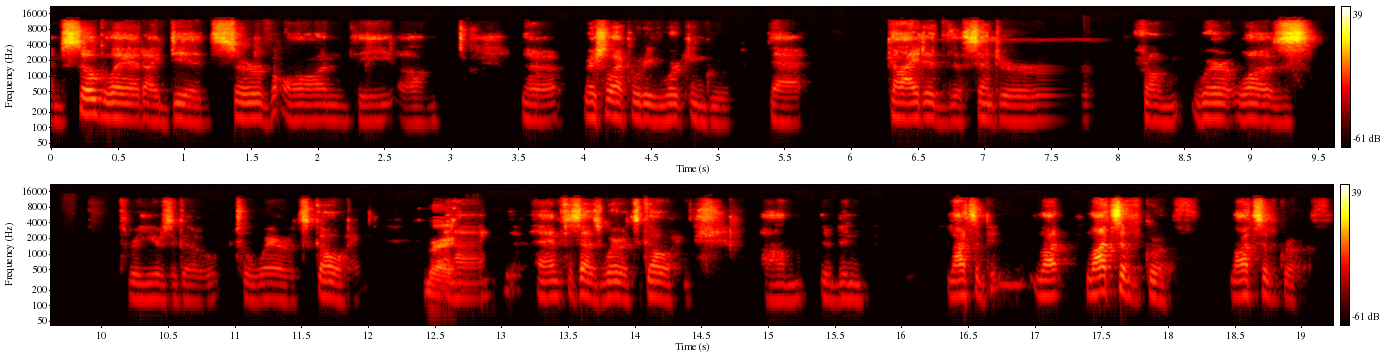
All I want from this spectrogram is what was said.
i'm so glad i did serve on the um, the racial equity working group that guided the center from where it was three years ago to where it's going. Right. And I, I emphasize where it's going. Um, there have been lots of lot, lots of growth, lots of growth.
